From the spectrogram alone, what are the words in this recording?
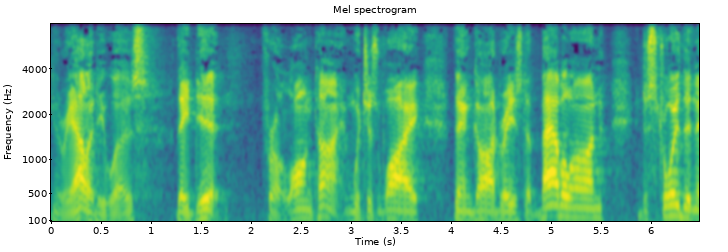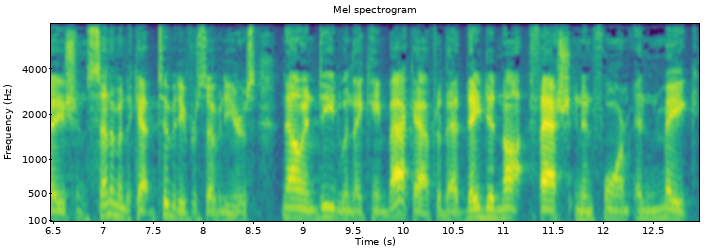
The reality was they did for a long time, which is why then God raised up Babylon, destroyed the nation, sent them into captivity for 70 years. Now, indeed, when they came back after that, they did not fashion and form and make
